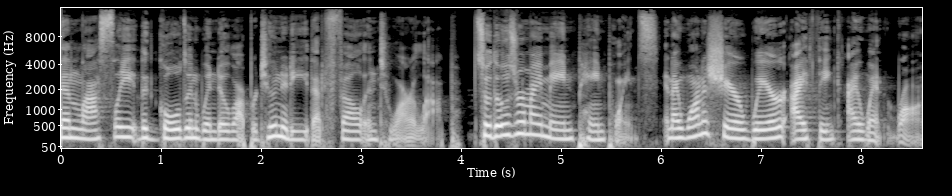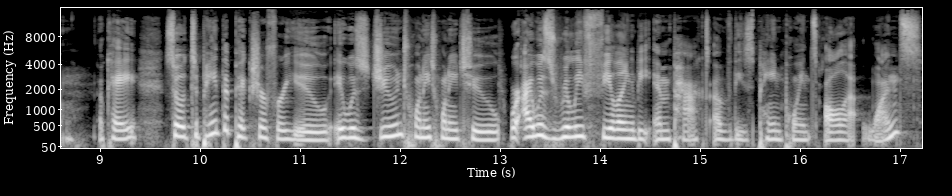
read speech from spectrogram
then lastly, the golden window of opportunity that fell into our lap. So those were my main pain points. And I want to share where I think I went wrong. Okay. So to paint the picture for you, it was June 2022 where I was really feeling the impact of these pain points all at once.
